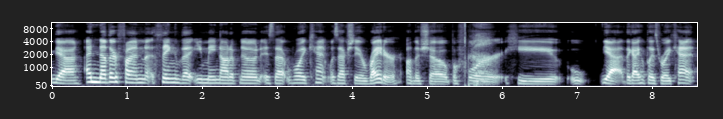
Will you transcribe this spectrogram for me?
Yeah. Another fun thing that you may not have known is that Roy Kent was actually a writer on the show before he yeah, the guy who plays Roy Kent.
